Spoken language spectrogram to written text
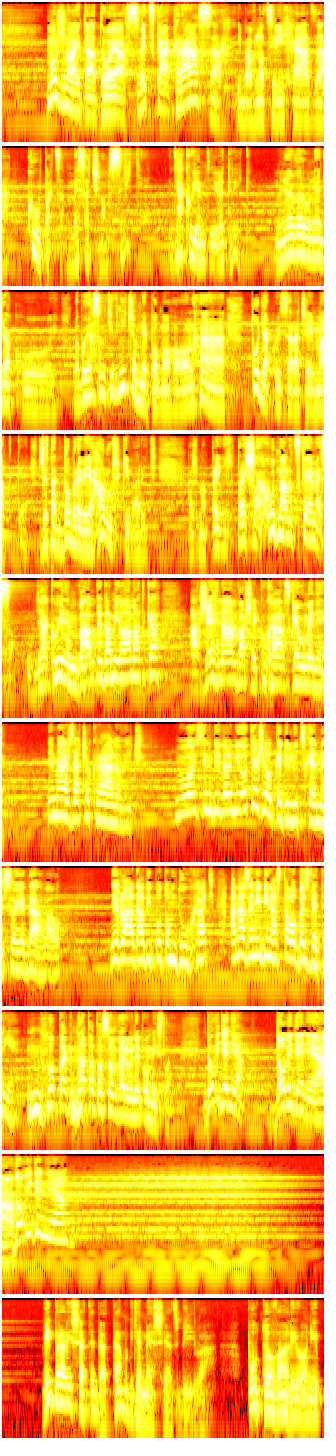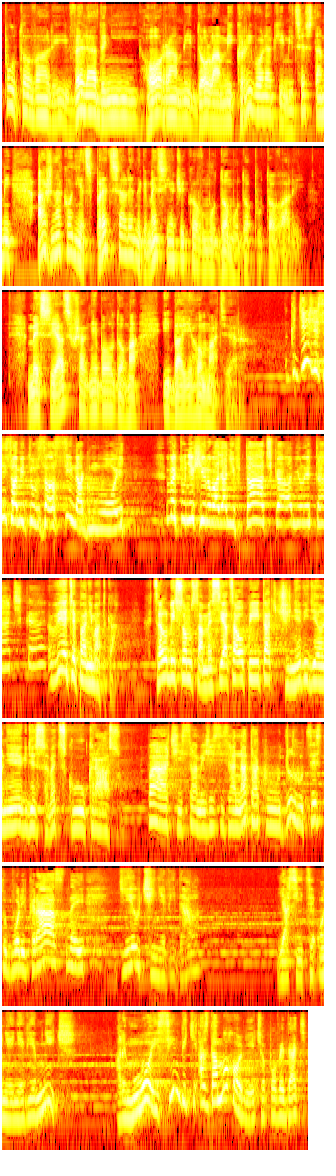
Možno aj tá tvoja svetská krása iba v noci vychádza kúpať sa v mesačnom svite. Ďakujem ti, Vetrík. Mne veru neďakuj, lebo ja som ti v ničom nepomohol. Poďakuj sa radšej matke, že tak dobre vie halušky variť, až ma pri nich prešla chud na ľudské meso. Ďakujem vám teda, milá matka, a žehnám vaše kuchárske umenie. Nemáš za čo, kráľovič. Môj syn by veľmi oťažil, keby ľudské meso jedával. Nevládal by potom dúchať a na zemi by nastalo bezvetrie. No tak na toto som veru nepomyslel. Dovidenia. Dovidenia. Dovidenia. Vybrali sa teda tam, kde mesiac býva. Putovali oni, putovali veľa dní, horami, dolami, krivoľakými cestami, až nakoniec predsa len k mesiačikovmu domu doputovali. Mesiac však nebol doma, iba jeho mater. Kdeže si sa mi tu vzal, synak môj? Veď tu nechyrovať ani vtáčka, ani letáčka. Viete, pani matka, chcel by som sa mesiaca opýtať, či nevidel niekde svetskú krásu. Páči sa mi, že si sa na takú dlhú cestu kvôli krásnej dievčine vydal. Ja síce o nej neviem nič, ale môj syn by ti azda mohol niečo povedať.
